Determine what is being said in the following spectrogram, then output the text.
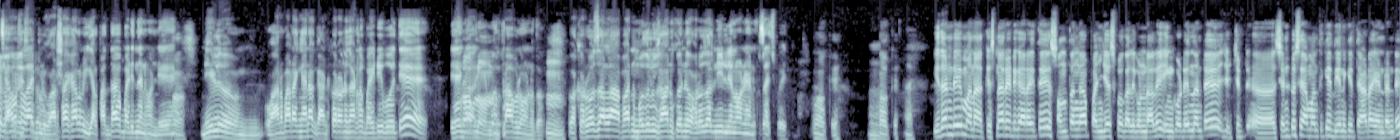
చెవటలా. ఇప్పుడు వర్షాకాలం ఇవాళ పద్దాక పడింది అనుకోండి. నీళ్ళు వాన పడంగానే ఒక గంటకు రెండు గంటలకు బయటికి పోతే ఏం. ప్రాబ్లం ఉండదు. ఒక రోజల్లా ఆ పని మొదలు కానుకొని ఒక రోజుల్లో నీళ్ళు నిల్వ అనుకో చచ్చిపోయింది ఓకే. ఓకే. ఇదండి మన కృష్ణారెడ్డి గారు అయితే సొంతంగా పని చేసుకోగలిగి ఉండాలి ఇంకోటి ఏంటంటే సెంటు శామంతికి దీనికి తేడా ఏంటంటే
